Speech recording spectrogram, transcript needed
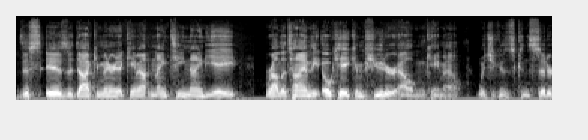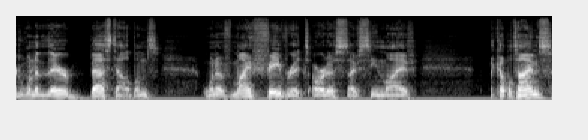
This is a documentary that came out in 1998, around the time the OK Computer album came out, which is considered one of their best albums. One of my favorite artists I've seen live a couple times,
